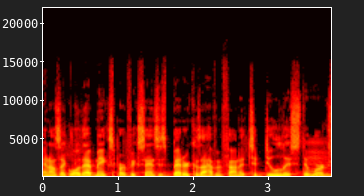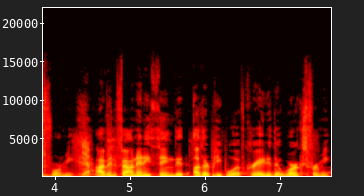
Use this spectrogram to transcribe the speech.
And I was like, well, that makes perfect sense. It's better because I haven't found a to do list that works for me. Yep. I haven't found anything that other people have created that works for me.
